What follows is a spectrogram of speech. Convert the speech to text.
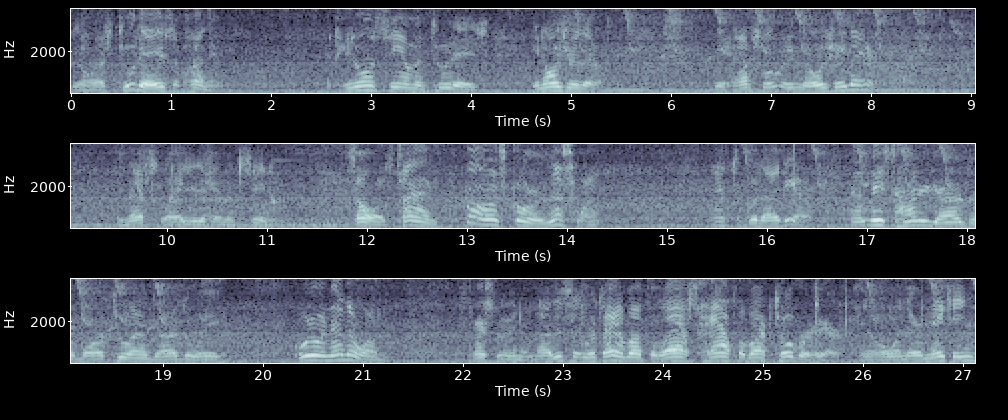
you know, that's two days of hunting. If you don't see him in two days, he knows you're there. He absolutely knows you're there. And that's why you haven't seen him. So it's time, well, let's go to this one. That's a good idea. At least 100 yards or more, 200 yards away. Go to another one. Renewed. now this we're talking about the last half of October here. You know when they're making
